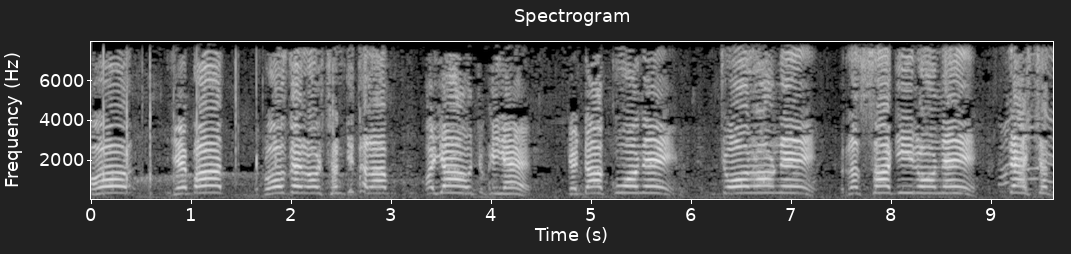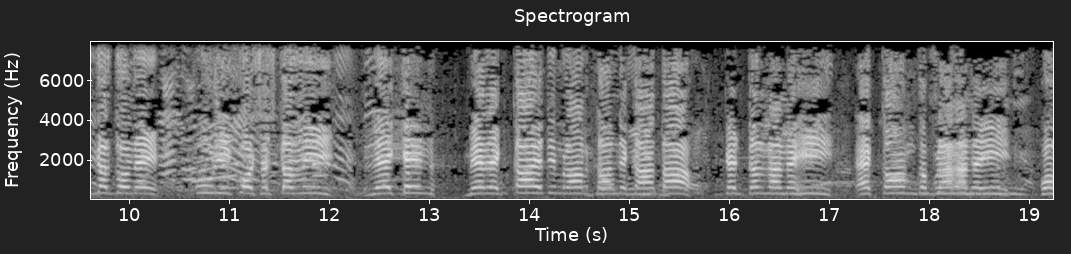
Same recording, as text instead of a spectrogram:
और ये बात रोज़े रोशन की तरफ़ बयां हो चुकी है कि डाकुओं ने चोरों ने रस्सागीरों ने दहशतगर्दों ने पूरी कोशिश कर ली लेकिन मेरे कायद इमरान खान ने कहा था कि डरना नहीं, ए कौम घबराना नहीं, वो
